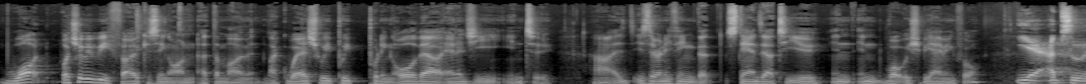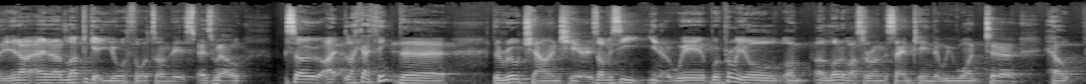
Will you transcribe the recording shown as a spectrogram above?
what what should we be focusing on at the moment? Like, where should we be putting all of our energy into? Uh, is, is, there anything that stands out to you in, in what we should be aiming for? Yeah, absolutely, and I, and I'd love to get your thoughts on this as well. So, I like I think the the real challenge here is obviously, you know, we're we're probably all um, a lot of us are on the same team that we want to help,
